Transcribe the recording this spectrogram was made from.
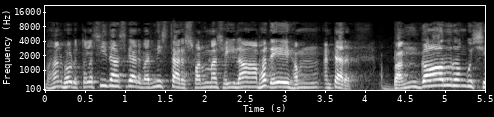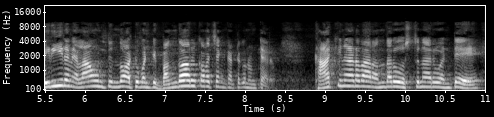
మహానుభావుడు తులసీదాస్ గారు వర్ణిస్తారు స్వర్ణ శైలాభదేహం అంటారు. బంగారు రంగు శరీరం ఎలా ఉంటుందో అటువంటి బంగారు కవచం కట్టుకుని ఉంటారు. కాకినాడ వారందరూ వస్తున్నారు అంటే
